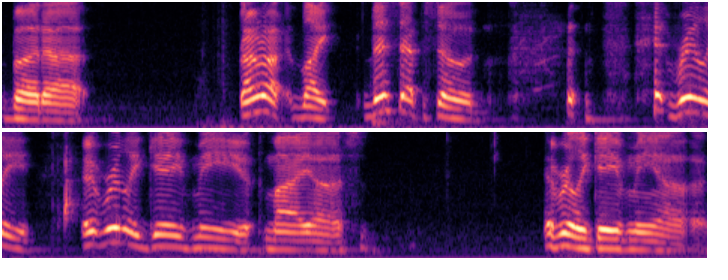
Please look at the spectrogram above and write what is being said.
but uh I'm not like this episode it really it really gave me my uh it really gave me a,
